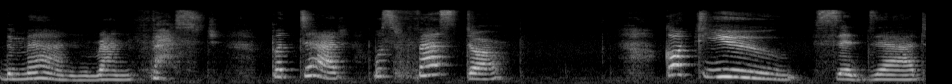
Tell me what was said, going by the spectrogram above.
The man ran fast, but Dad was faster. Got you, said Dad.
